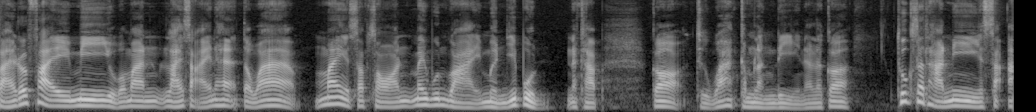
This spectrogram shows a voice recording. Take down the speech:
สายรถไฟมีอยู่ประมาณหลายสายนะฮะ แต่ว่าไม่ซับซ้อนไม่วุ่นวายเหมือนญี่ปุ่นนะครับ ก็ถือว่ากำลังดีนะ แล้วก็ทุกสถานีสะอ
